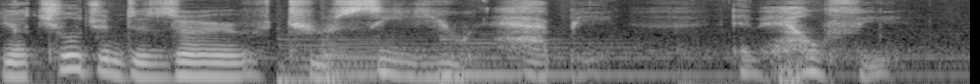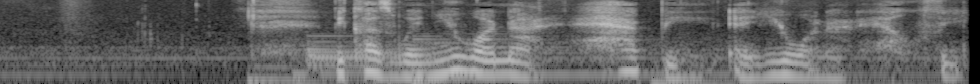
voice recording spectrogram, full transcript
Your children deserve to see you happy and healthy because when you are not happy and you are not healthy,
